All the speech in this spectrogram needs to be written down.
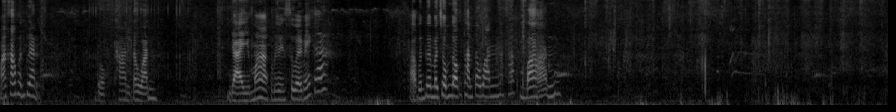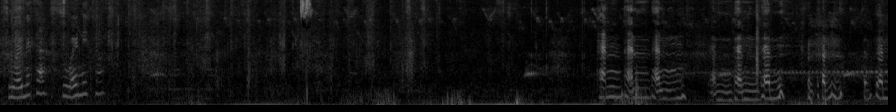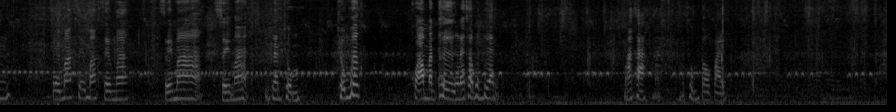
มาเข้าเพื่อนๆ ดอกทานตะวัน ใหญ่มากเลยสวยไหมคะพาเพื่อนๆมาชมดอกทานตะวันนะคะบานสวยไหมคะ สวยไหมคะ แทนแทนแทนแทนแทนแทนแทน แทนแทนสวยมากสวยมากสวยมาก สวยมากสวยมากเพื่อนชม ชมเพื่อความบันเทิงนะคะเพื่อนๆ มาค่ะมามาชมต่อไป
